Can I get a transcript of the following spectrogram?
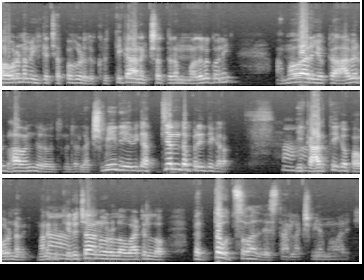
పౌర్ణమి ఇంకా చెప్పకూడదు కృత్తికా నక్షత్రం మొదలుకొని అమ్మవారి యొక్క ఆవిర్భావం జరుగుతుంది లక్ష్మీదేవికి అత్యంత ప్రీతికరం ఈ. కార్తీక పౌర్ణమి మనకి. తిరుచానూరులో వాటిల్లో పెద్ద ఉత్సవాలు చేస్తారు లక్ష్మీ అమ్మవారికి.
